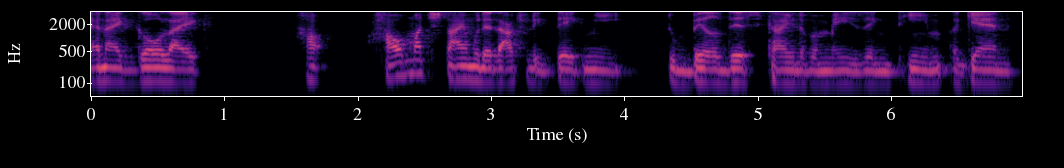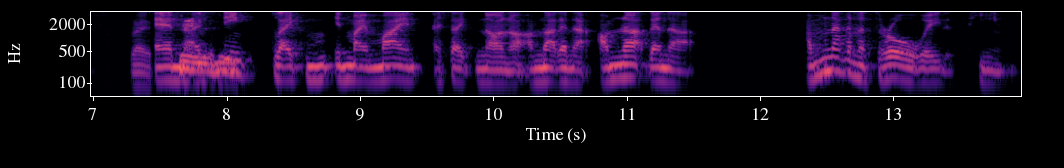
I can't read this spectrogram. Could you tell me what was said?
and I go like, how how much time would it actually take me to build this kind of amazing team again? Right. And mm-hmm. I think like in my mind, it's like, no, no, I'm not gonna, I'm not gonna, I'm not gonna throw away the team.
